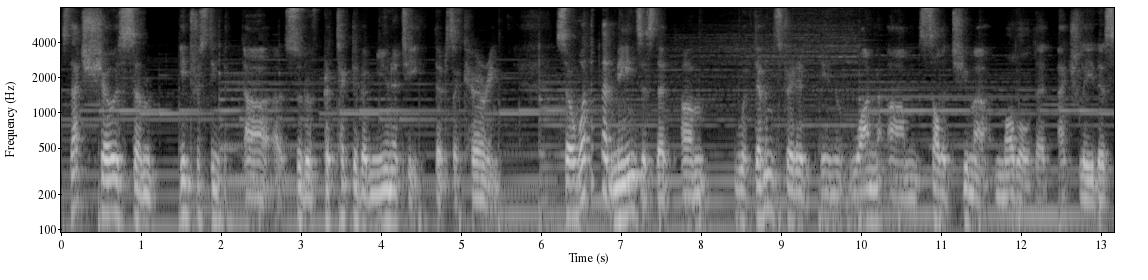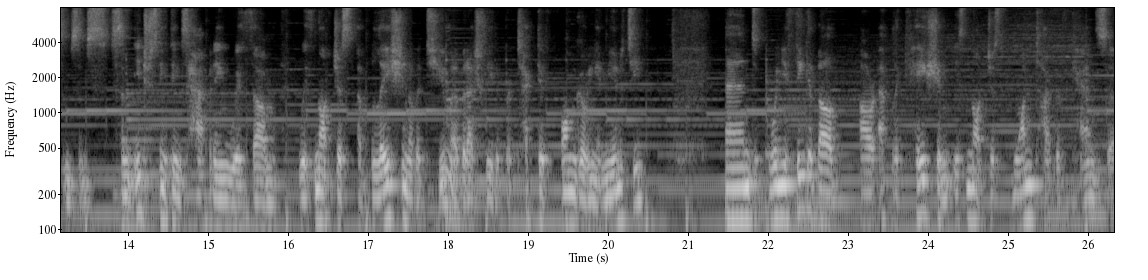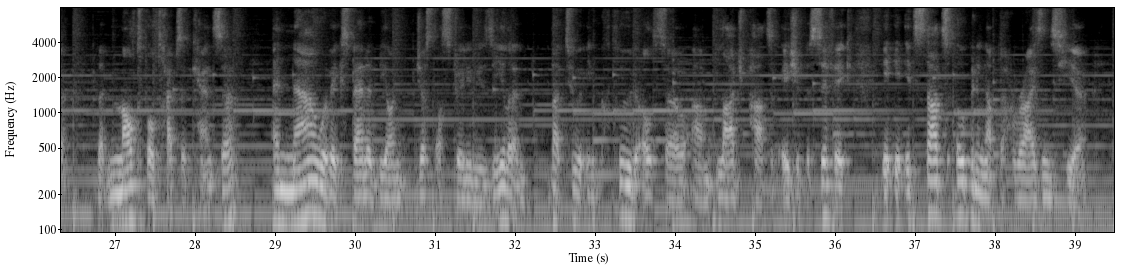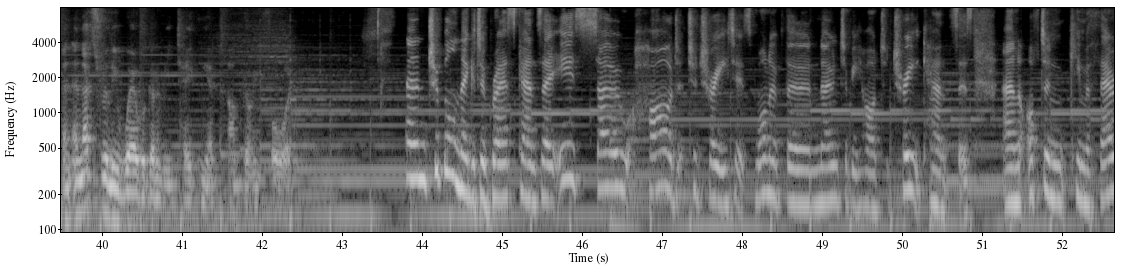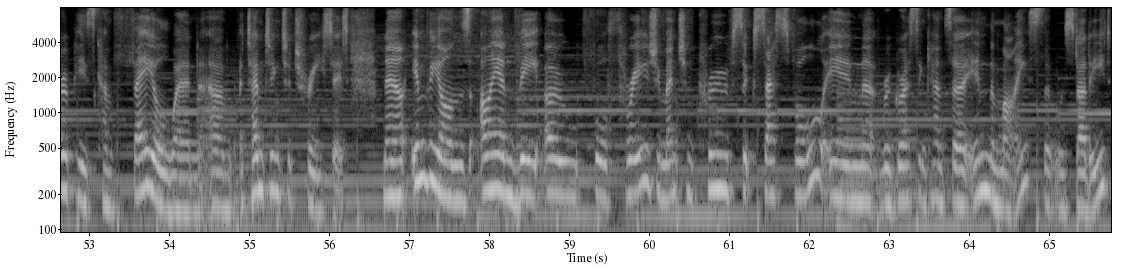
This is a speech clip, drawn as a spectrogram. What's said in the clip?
So that shows some interesting uh, sort of protective immunity that's occurring. So what that means is that um, we've demonstrated in one um, solid tumor model that actually there's some some, some interesting things happening with um, with not just ablation of a tumor, but actually the protective ongoing immunity. And when you think about our application is not just one type of cancer, but multiple types of cancer. And now we've expanded beyond just Australia, New Zealand but to include also um, large parts of Asia Pacific, it, it, starts opening up the horizons here. And, and that's really where we're going to be taking it um, going forward. And triple negative breast cancer is so hard to treat. It's one of the known to be hard to treat cancers. And often chemotherapies can fail when um, attempting to treat it. Now, Invion's INV043, as you mentioned, proved successful in regressing cancer in the mice that were studied,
